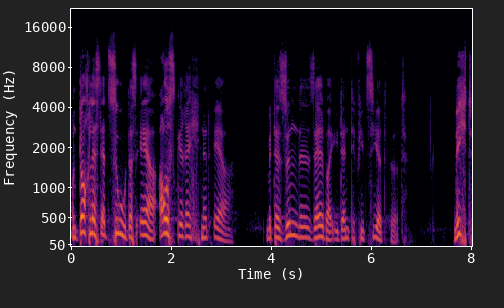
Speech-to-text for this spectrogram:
Und doch lässt er zu, dass er, ausgerechnet er, mit der Sünde selber identifiziert wird. Nicht,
